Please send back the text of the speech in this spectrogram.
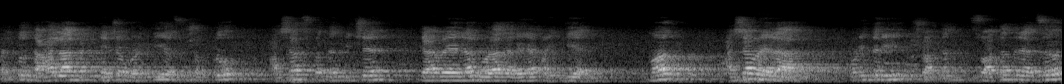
पण तो दहा लाख आणि त्याच्या वरती असू शकतो. अशाच पद्धतीचे त्यावेळेला गोळा झालेल्या माहिती आहे मग अशा वेळेला कोणीतरी स्वातंत्र्य स्वातंत्र्याचं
